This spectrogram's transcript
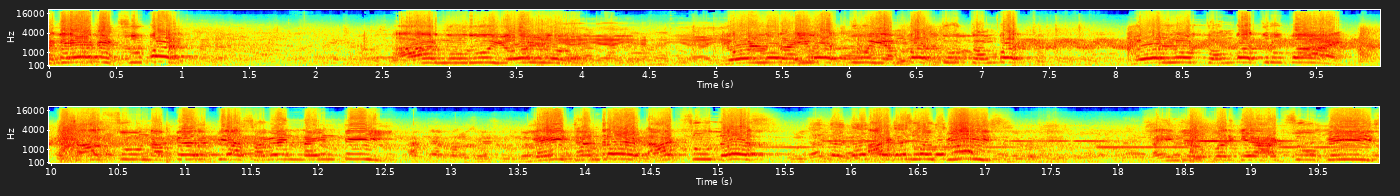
ಒಗೆಯಬೇಕು ಸೂಪರ್ ಆರ್ನೂರು ಏಳ್ನೂರು ಏಳ್ನೂರ ಐವತ್ತು ಎಂಬತ್ತು ತೊಂಬತ್ತು सात सौ नब्बे रुपया सेवन नाइनटी एट हंड्रेड आठ सौ दस। आठ सौ बीस। ऐसी ऊपर के आठ सौ बीस।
